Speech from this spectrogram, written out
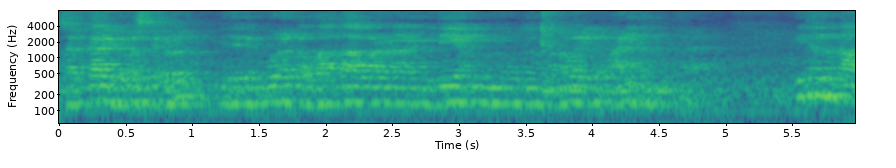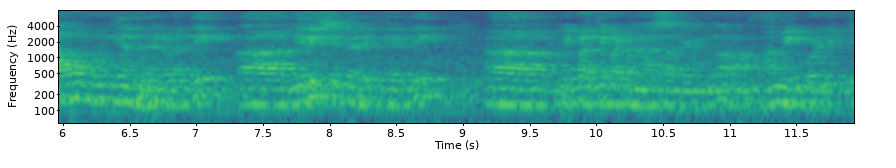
ಸರ್ಕಾರಿ ವ್ಯವಸ್ಥೆಗಳು ಇದಕ್ಕೆ ಪೂರಕ ವಾತಾವರಣ ಇದೆ ಎನ್ನುವುದನ್ನು ಮನವರಿಕೆ ಮಾಡಿದ ನಂತರ ಇದನ್ನು ನಾವು ಮುಂದಿನ ದಿನಗಳಲ್ಲಿ ನಿರೀಕ್ಷಿತ ರೀತಿಯಲ್ಲಿ ಈ ಪ್ರತಿಭಟನಾ ಸಭೆಯನ್ನು ಹಮ್ಮಿಕೊಳ್ಳಿಕ್ಕೆ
